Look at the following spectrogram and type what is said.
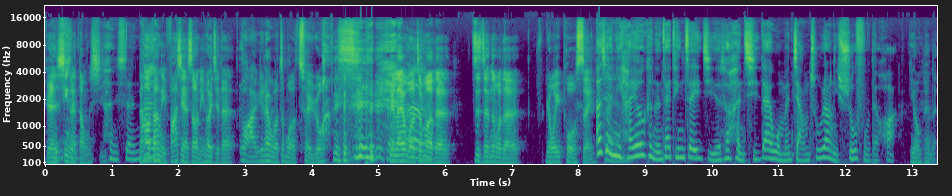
人性的东西，很深。然后当你发现的时候，你会觉得哇，原来我这么脆弱，原来我这么的自尊，那么的。容易破碎，而且你还有可能在听这一集的时候，很期待我们讲出让你舒服的话。有可能，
